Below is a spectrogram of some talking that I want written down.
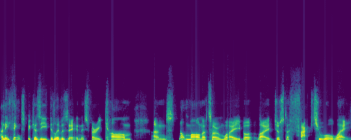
And he thinks because he delivers it in this very calm and not monotone way, but like just a factual way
